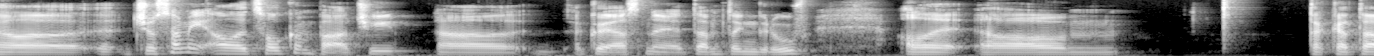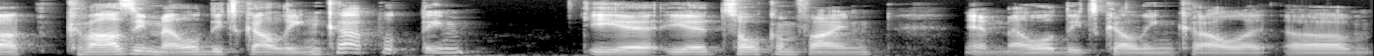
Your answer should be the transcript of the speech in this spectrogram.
uh, čo sa mi ale celkom páči, uh, ako jasné, je tam ten groove, ale um, taká tá kvázi melodická linka pod tým je, je celkom fajn. Nie melodická linka, ale um,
